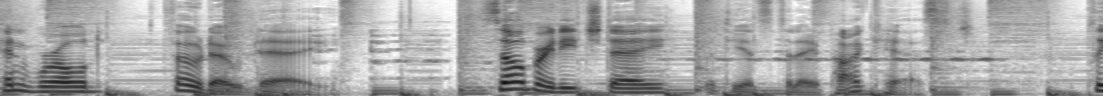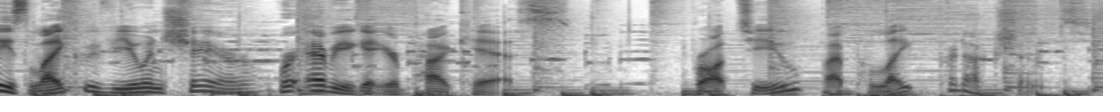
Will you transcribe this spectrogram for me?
and World Photo Day. Celebrate each day with the It's Today podcast. Please like, review, and share wherever you get your podcasts. Brought to you by Polite Productions.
